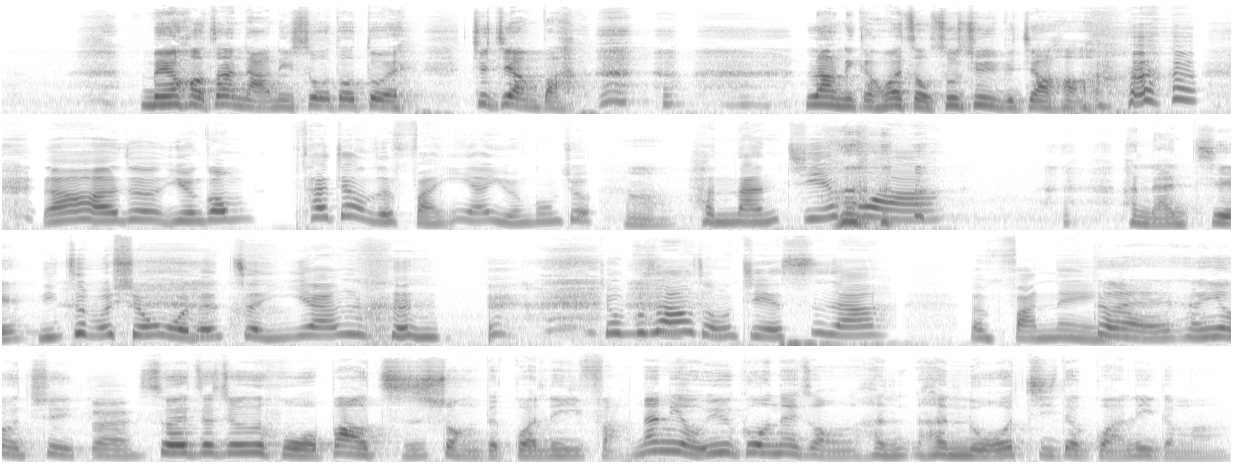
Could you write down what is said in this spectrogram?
没有好在哪？你说的都对，就这样吧，让你赶快走出去比较好。然后他就员工他这样子反应啊，员工就嗯很难接话啊，很难接。你这么凶我能怎样？就不知道怎么解释啊。很烦呢。对，很有趣。对，所以这就是火爆直爽的管理法。那你有遇过那种很很逻辑的管理的吗？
